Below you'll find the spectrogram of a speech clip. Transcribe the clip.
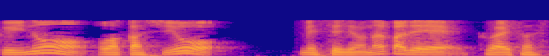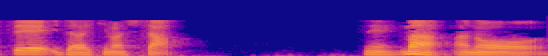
救いのお証をメッセージの中で加えさせていただきました。ね、まあ、あの、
